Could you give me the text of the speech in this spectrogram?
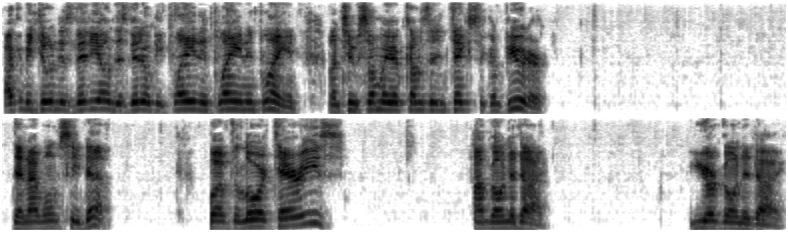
I could be doing this video, and this video will be playing and playing and playing until somebody comes in and takes the computer. Then I won't see death. But if the Lord tarries, I'm going to die. You're going to die.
